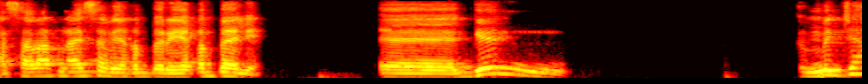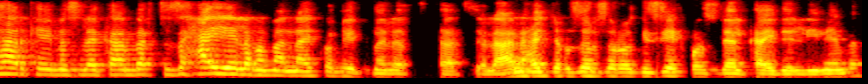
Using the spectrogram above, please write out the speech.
ሓሳባት ናይ ሰብ የቕብር የቕበል እየ ግን ምጅሃር ከይመስለካ እምበር እቲ ዝሓየለ ከማን ናይ ኮሜዲ መልእኽትታት ዘለ ኣነ ሕጂ ክዝርዝሮ ግዜ ክወስደልካ ይደልዩ ነበር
